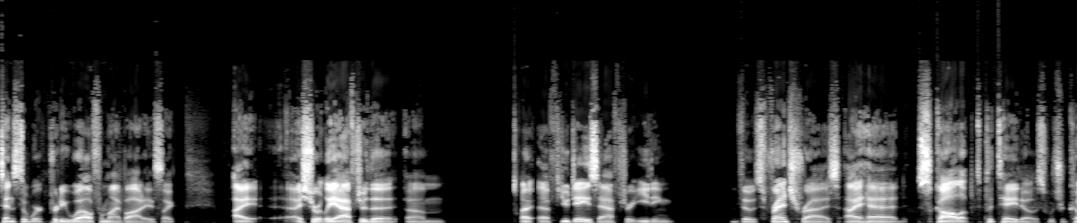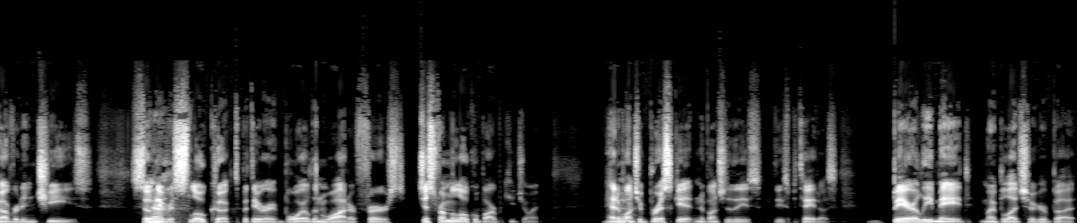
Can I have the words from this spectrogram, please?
tends to work pretty well for my body. It's like I I shortly after the um a, a few days after eating those french fries i had scalloped potatoes which are covered in cheese so Yeah. they were slow cooked but they were boiled in water first just from the local barbecue joint I had a bunch of brisket and a bunch of these these potatoes. Barely made my blood sugar but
